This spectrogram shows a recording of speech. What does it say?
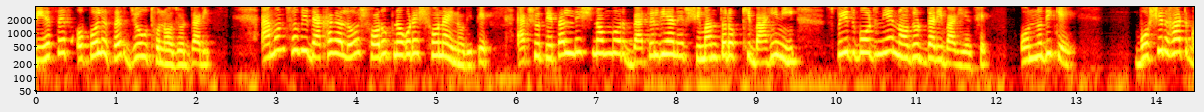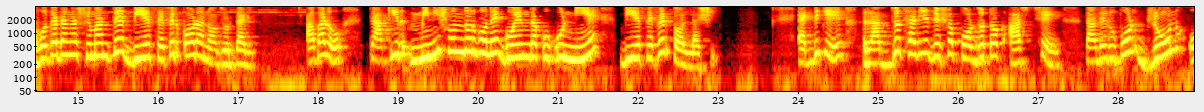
বিএসএফ ও পুলিশের যৌথ নজরদারি। এমন ছবি দেখা গেল স্বরূপনগরের সোনাই নদীতে। একশো তেতাল্লিশ নম্বর ব্যাটালিয়নের সীমান্তরক্ষী বাহিনী স্পিডবোট নিয়ে নজরদারি বাড়িয়েছে। অন্যদিকে বসিরহাট ঘোজাডাঙ্গা সীমান্তে বিএসএফ এর কড়া নজরদারি। আবারও টাকির মিনি সুন্দরবনে গোয়েন্দা কুকুর নিয়ে বিএসএফ এর তল্লাশি। একদিকে রাজ্য ছাড়িয়ে যেসব পর্যটক আসছে, তাদের উপর ড্রোন ও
